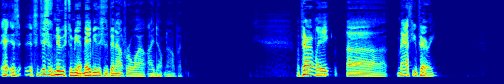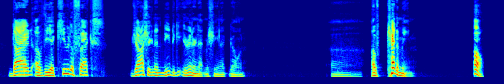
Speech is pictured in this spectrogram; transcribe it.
it's, it's, this is news to me. Maybe this has been out for a while. I don't know, but apparently uh, Matthew Perry died of the acute effects Josh, you're going to need to get your internet machine going. of ketamine. Oh,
